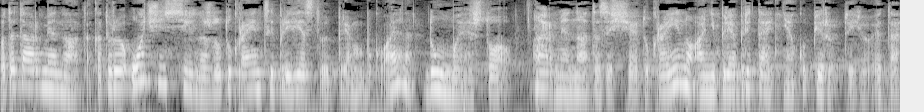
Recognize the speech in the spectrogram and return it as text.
вот эта армия НАТО, которую очень сильно ждут украинцы и приветствуют прямо буквально, думая, что армия НАТО защищает Украину, а не приобретает, не оккупирует ее, это,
